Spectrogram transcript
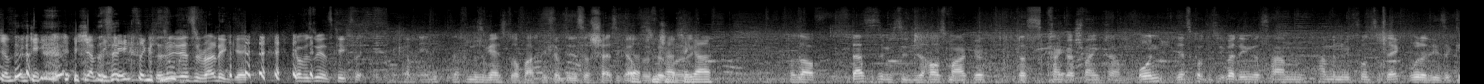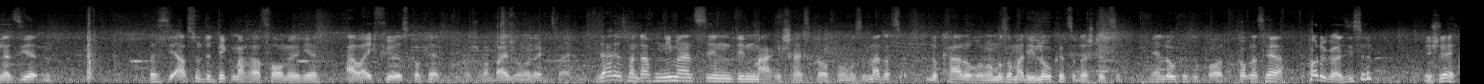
Ich habe die, Ke ich hab die Kekse Das wird gesucht. jetzt ein Running Game. Komm, wir suchen jetzt Kekse. Ich glaube ehrlich gesagt, wir müssen gar nicht drauf achten. Ich glaube, dir ist das scheißegal. Das ist wir mir scheißegal. Pass auf, das ist nämlich so diese Hausmarke. Das ist kranker Schweinkram. Und jetzt kommt das Überding, das haben, haben wir nämlich für uns entdeckt. Oder diese glasierten. Das ist die absolute Dickmacher-Formel hier. Aber ich fühle das komplett. Schon mal bei so oder zwei. Die Sache ist, man darf niemals den, den Markenscheiß kaufen. Man muss immer das Lokale holen. Man muss auch mal die Locals unterstützen. Mehr Local Support. Kommt das her? Portugal, siehst du? Nicht schlecht.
